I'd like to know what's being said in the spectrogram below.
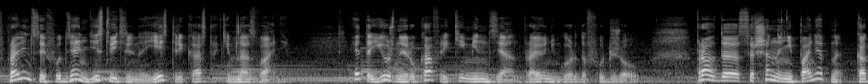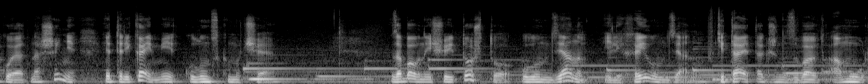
В провинции Фудзянь действительно есть река с таким названием. Это южный рукав реки Минзян в районе города Фуджоу. Правда, совершенно непонятно, какое отношение эта река имеет к улунскому чаю. Забавно еще и то, что улунцзяном или хэйлунцзяном в Китае также называют Амур,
